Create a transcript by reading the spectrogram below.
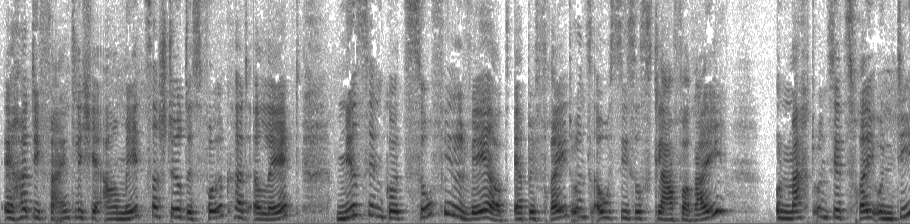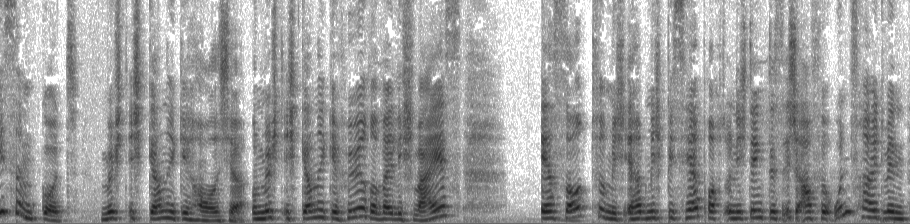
Er hat die feindliche Armee zerstört, das Volk hat erlebt. Wir sind Gott so viel wert. Er befreit uns aus dieser Sklaverei und macht uns jetzt frei. Und diesem Gott möchte ich gerne gehorchen und möchte ich gerne gehören, weil ich weiß, er sorgt für mich, er hat mich bisher gebracht. Und ich denke, das ist auch für uns heute, wenn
